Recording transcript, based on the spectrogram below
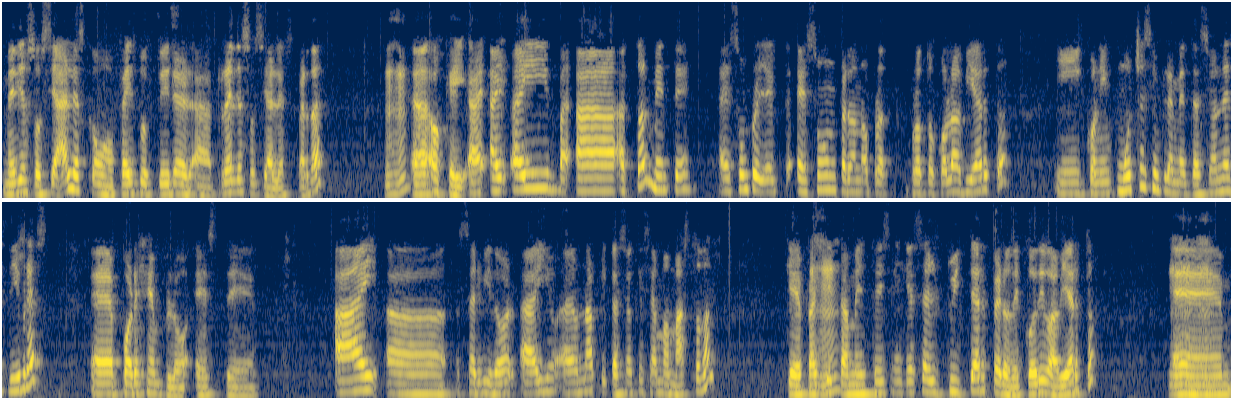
medios sociales como Facebook, Twitter, ah, redes sociales, ¿verdad? Ujú. Ah, ok, hay, hay- actualmente es un proyecto, es un perdón, no, pro- protocolo abierto y con muchas implementaciones libres. Eh, por ejemplo, este hay ah, servidor, hay una aplicación que se llama Mastodon, que prácticamente dicen que es el Twitter, pero de código abierto. Eh,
